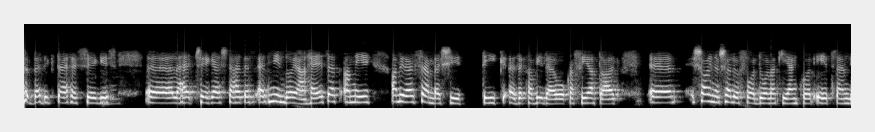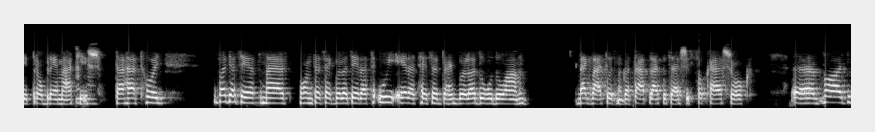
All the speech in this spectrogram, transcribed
többedik terhesség is mhm. lehetséges. Tehát ez, ez mind olyan helyzet, ami, amivel szembesít ezek a videók a fiatalt. Sajnos előfordulnak ilyenkor étrendi problémák uh-huh. is. Tehát, hogy vagy azért, mert pont ezekből az élet, új élethelyzetekből adódóan megváltoznak a táplálkozási szokások, vagy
